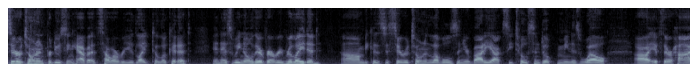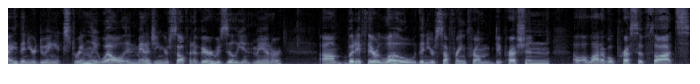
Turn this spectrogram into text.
Serotonin Producing Habits, however you'd like to look at it. And as we know, they're very related um, because the serotonin levels in your body, oxytocin, dopamine as well. Uh, if they're high, then you're doing extremely well and managing yourself in a very resilient manner. Um, but if they're low, then you're suffering from depression, a, a lot of oppressive thoughts.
